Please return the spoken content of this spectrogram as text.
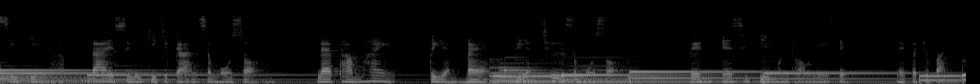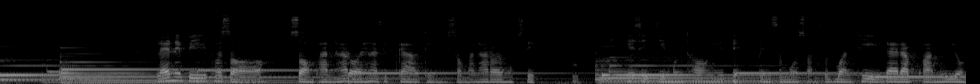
SCG นะครับ ได้ซื้อกิจการสโมสร และทำให้เปลี่ยนแปลงเปลี่ยนชื่อสโมสร เป็น SCG เมืองทองยูไนเต็ดในปัจจุบัน และในปีพศ 2559 ถึง 2560 SCG เมืองทองยูไนเต็ดเป็นสโมสรฟุตบอลที่ได้รับความนิยม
